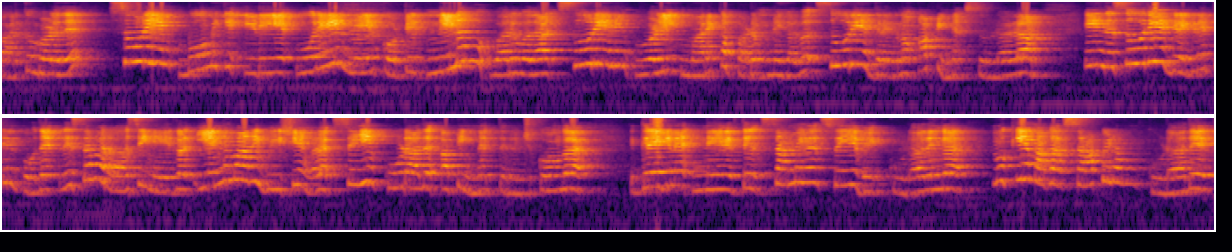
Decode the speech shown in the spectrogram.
பார்க்கும் பொழுது சூரியன் பூமிக்கு இடையே ஒரே நேர்கோட்டில் நிலவு வருவதால் சூரியனின் ஒளி மறைக்கப்படும் நிகழ்வு சூரிய கிரகணம் அப்படின்னு சொல்லலாம். இந்த சூரிய கிரகணத்தின் போது ரிசவ ராசி நேர்கள் என்ன மாதிரி விஷயங்களை செய்யக்கூடாது அப்படின்னு தெரிஞ்சுக்கோங்க. கிரகண நேரத்தில் சமையல் செய்யவே கூடாதுங்க முக்கியமாக சாப்பிடவும் கூடாது.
